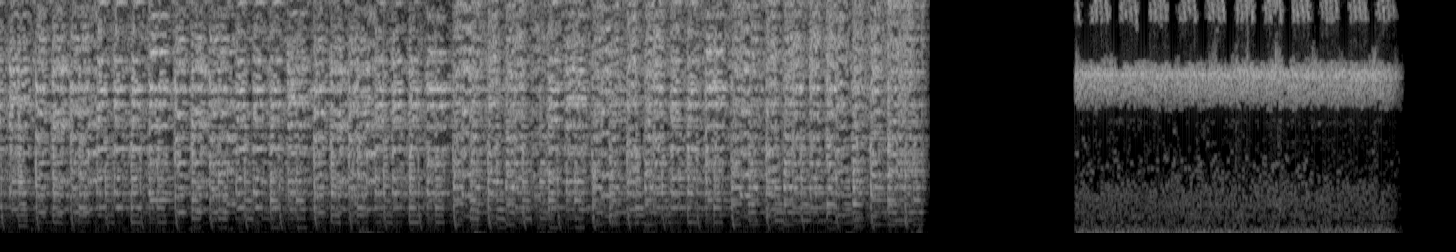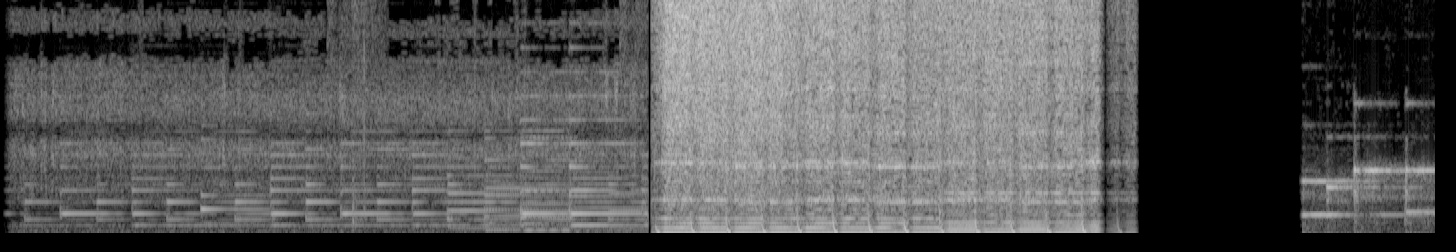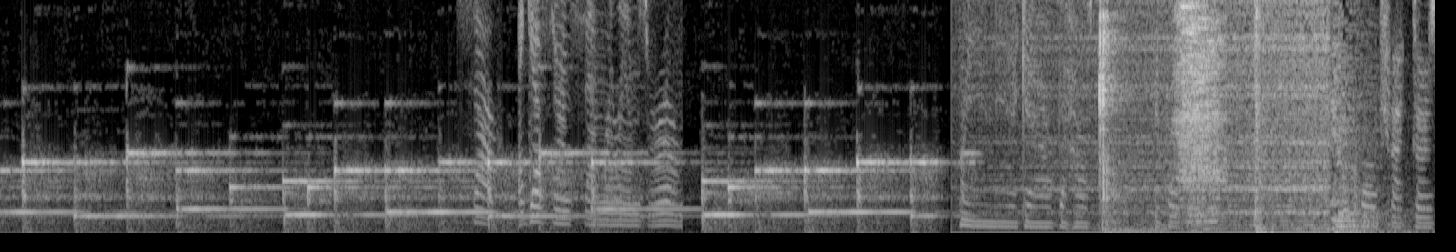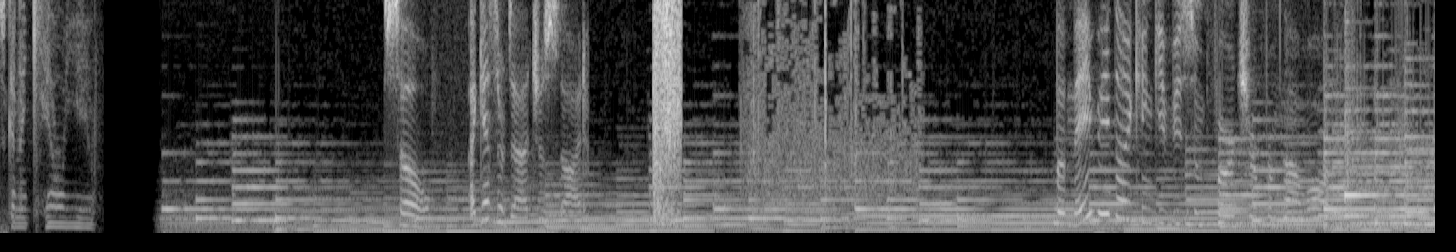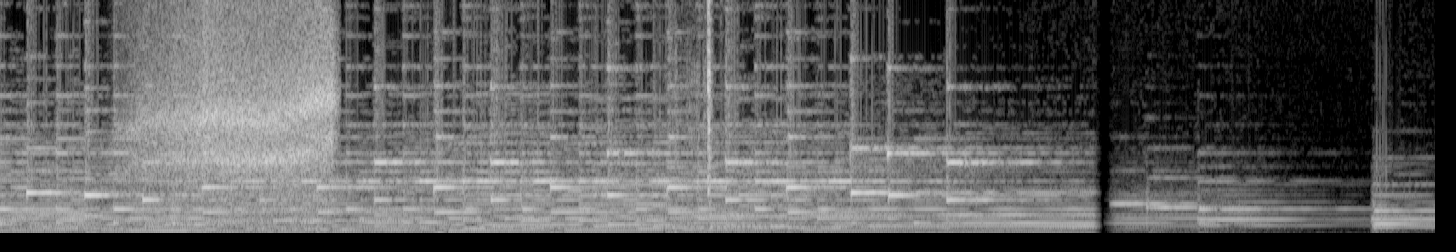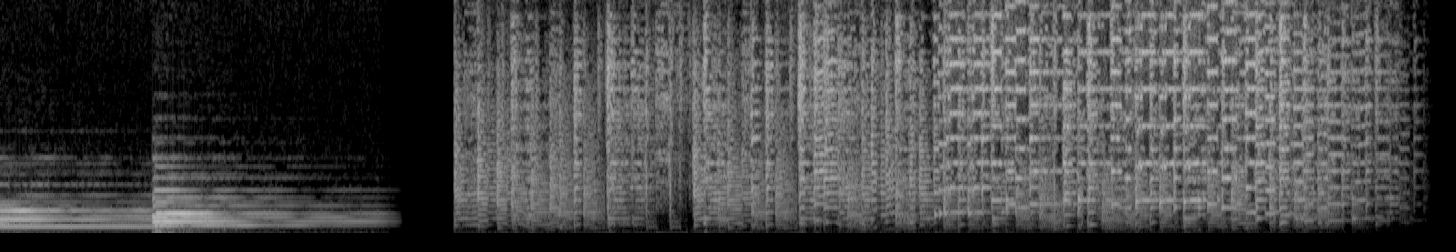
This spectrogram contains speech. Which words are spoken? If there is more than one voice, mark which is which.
Speaker 1: So, I guess you're in Sam Williams' room.
Speaker 2: But you need to get out of the house before the protractor is gonna kill you.
Speaker 3: So, I guess her dad just died. But maybe I can give you some furniture from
